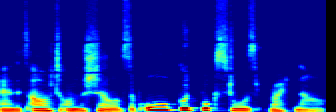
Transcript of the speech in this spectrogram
and it's out on the shelves of all good bookstores right now.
